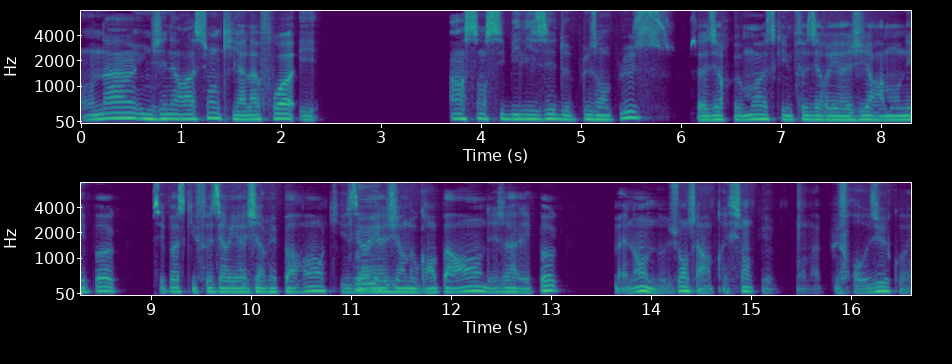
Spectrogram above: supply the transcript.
on a une génération qui à la fois est insensibilisée de plus en plus. C'est-à-dire que moi, ce qui me faisait réagir à mon époque, c'est pas ce qui faisait réagir mes parents, qui faisait Oui. réagir nos grands-parents déjà à l'époque. Maintenant, de nos jours, j'ai l'impression qu'on a plus froid aux yeux. Quoi.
